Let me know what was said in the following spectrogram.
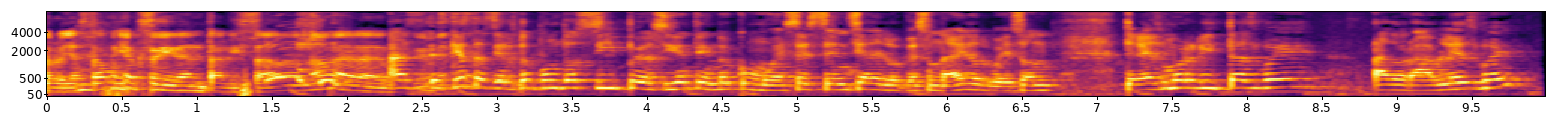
Pero ya está muy occidentalizado, ¿no? Eh, Ah, es que hasta cierto punto sí, pero siguen teniendo como esa esencia de lo que es un idol, güey. Son tres morritas, güey, adorables, güey.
